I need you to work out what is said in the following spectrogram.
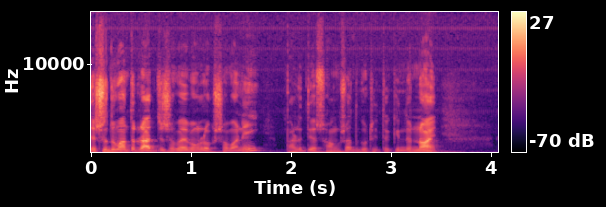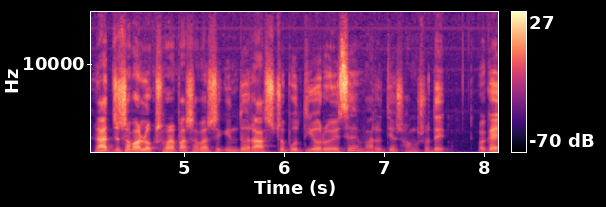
যে শুধুমাত্র রাজ্যসভা এবং লোকসভা নিয়েই ভারতীয় সংসদ গঠিত, কিন্তু নয়। রাজ্যসভা, লোকসভার পাশাপাশি কিন্তু রাষ্ট্রপতিও রয়েছে ভারতীয় সংসদে। ওকে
